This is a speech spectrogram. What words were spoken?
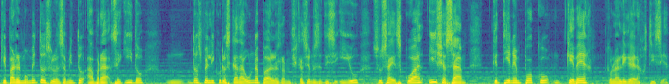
que para el momento de su lanzamiento habrá seguido mm, dos películas cada una para las ramificaciones de DCEU, Suicide Squad y Shazam, que tienen poco que ver con la Liga de la Justicia.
